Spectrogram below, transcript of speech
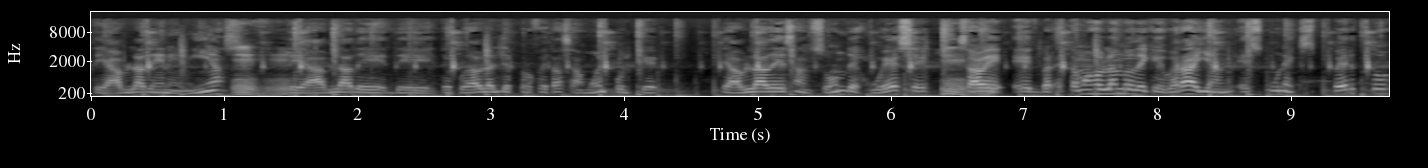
te habla de Enemías, te habla de, te puede hablar del profeta Samuel, porque te habla de Sansón, de jueces. ¿Sabes? Eh, estamos hablando de que Brian es un experto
